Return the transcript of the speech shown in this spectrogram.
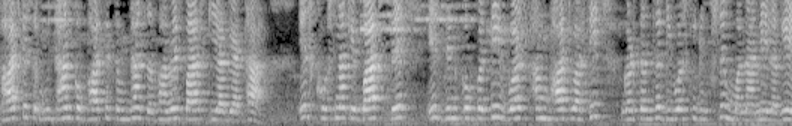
भारत के संविधान को भारत के संविधान सभा में पास किया गया था। इस घोषणा के बाद से इस दिन को प्रति वर्ष हम भारतवासी गणतंत्र दिवस के रूप से मनाने लगे।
